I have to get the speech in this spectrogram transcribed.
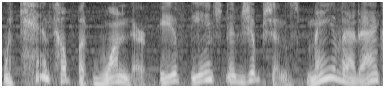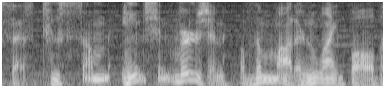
we can't help but wonder if the ancient Egyptians may have had access to some ancient version of the modern light bulb.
